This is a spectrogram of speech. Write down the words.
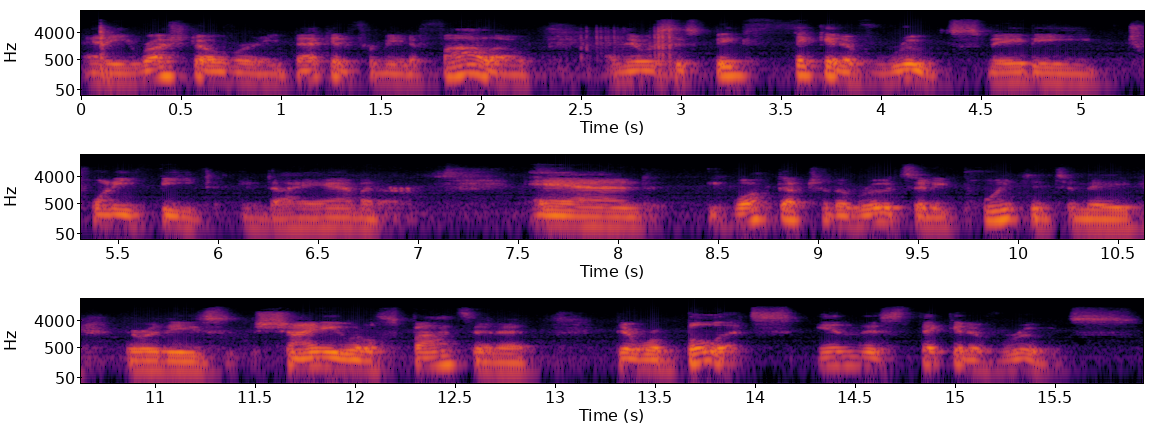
and he rushed over and he beckoned for me to follow. And there was this big thicket of roots, maybe 20 feet in diameter. And he walked up to the roots and he pointed to me. There were these shiny little spots in it there were bullets in this thicket of roots,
